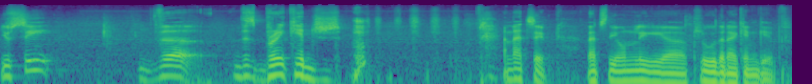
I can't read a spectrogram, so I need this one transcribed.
You see, the this breakage, and that's it. That's the only uh, clue that I can give.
